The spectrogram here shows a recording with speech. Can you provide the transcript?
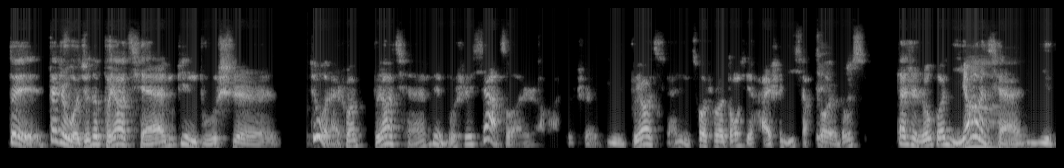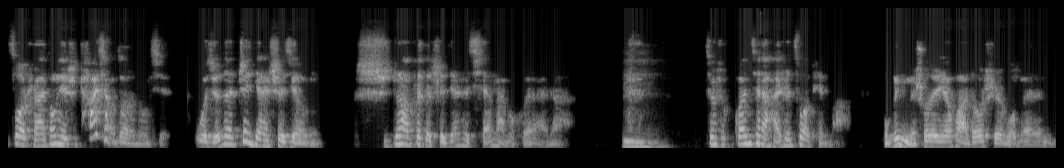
对，但是我觉得不要钱并不是对我来说，不要钱并不是下作，知道吧？就是你不要钱，你做出的东西还是你想做的东西。但是如果你要了钱，你做出来的东西是他想做的东西，我觉得这件事情是浪费的时间，是钱买不回来的。嗯，就是关键还是作品嘛。我跟你们说的这些话都是我们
